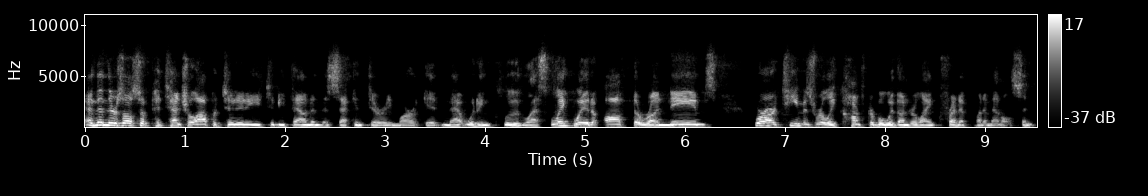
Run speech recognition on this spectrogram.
And then there's also potential opportunity to be found in the secondary market, and that would include less liquid, off the run names where our team is really comfortable with underlying credit fundamentals. And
